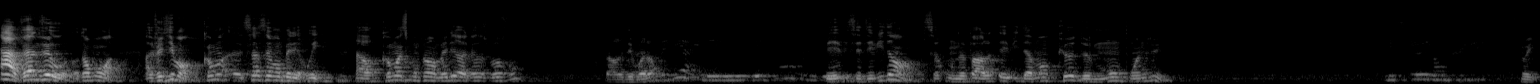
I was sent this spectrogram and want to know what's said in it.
Ah, Ve'anveo, autant pour moi. Effectivement, comment, ça c'est embellir, oui. Alors, comment est-ce qu'on peut embellir à Kadosh Baruch Par le dévoilant. Mais c'est évident, on ne parle évidemment que de mon point de vue. Mais si eux, ils l'ont vu, Oui.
